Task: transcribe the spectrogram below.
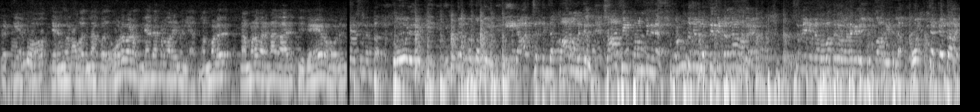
കെട്ടിയപ്പോ ജനങ്ങൾക്ക് വന്ന റോഡ് വേണം ഇല്ലാതെ നമ്മൾ പറയുന്നില്ല. നമ്മൾ നമ്മളെ ഭരണകാലത്ത് ഇതേ റോഡ് ഇന്ദ്രപ്രസ്ഥത്തിൽ ഈ രാജ്യത്തിന്റെ പാർലമെന്റിൽ ഷാഫി പറമ്പിലിന് കൊണ്ടുചെന്നെത്തിച്ചിട്ടല്ലാതെ മുസ്ലിം ലീഗിന്റെ പ്രവർത്തകർ വനകരയിൽ പിന്മാറിയിട്ടില്ല ഒറ്റക്കെട്ടായി.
